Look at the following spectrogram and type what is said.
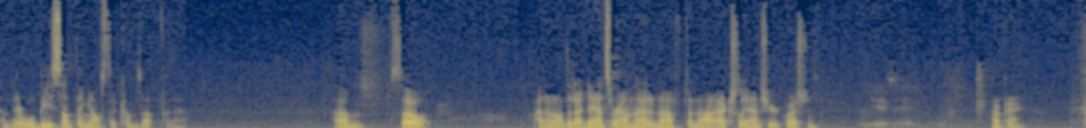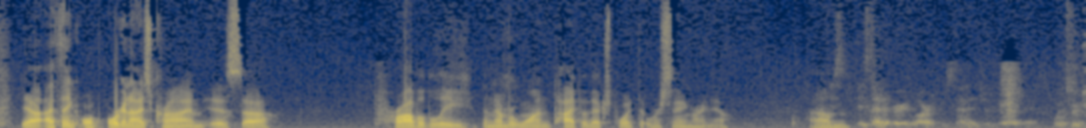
And there will be something else that comes up for that. Um, so, I don't know, did I dance around that enough to not actually answer your question? Okay. Yeah, I think organized crime is uh, probably the number one type of exploit that we're seeing right now. Um, is, is, that a very large percentage of the exploits?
